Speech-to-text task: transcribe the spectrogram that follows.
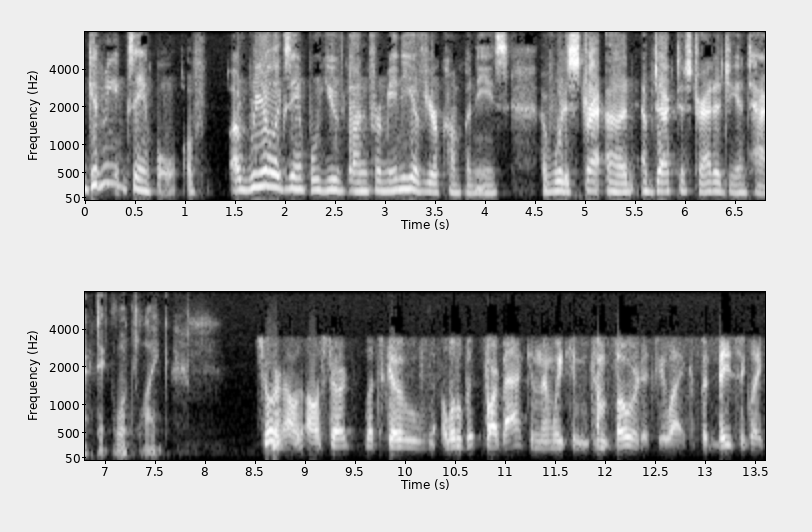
give me an example of a real example you've done from any of your companies of what an uh, objective strategy and tactic look like. Sure, I'll, I'll, start. Let's go a little bit far back, and then we can come forward if you like. But basically,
